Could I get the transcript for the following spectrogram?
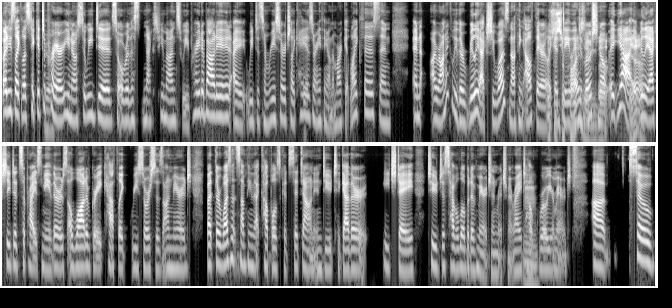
But he's like, let's take it to Yeah. prayer, you know. So we did. So over this next few months, we prayed about it. I we did some research, like, hey, is there anything on the market like this? And and ironically, there really actually was nothing out there Which like a daily devotional. It- yeah, yeah. it really actually did surprise me. There's a lot of great Catholic resources on marriage, but there wasn't something that couples could sit down and do together each day to just have a little bit of marriage enrichment, right? To help Mm. grow your marriage. Uh, so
